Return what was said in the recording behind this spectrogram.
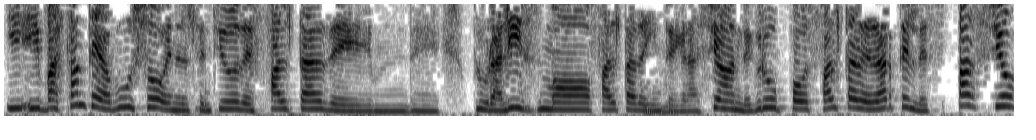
y, y bastante abuso en el sentido de falta de, de pluralismo, falta de integración de grupos, falta de darte el espacio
